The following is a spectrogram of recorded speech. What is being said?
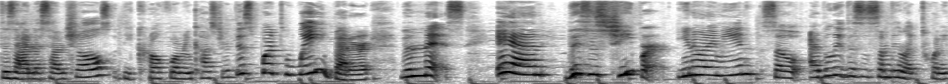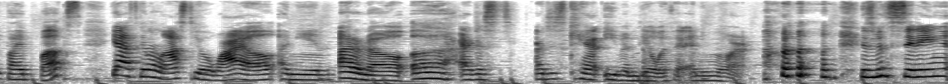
Design Essentials, the curl forming custard. This worked way better than this. And this is cheaper, you know what I mean? So I believe this is something like 25 bucks. Yeah, it's gonna last you a while. I mean, I don't know. Ugh, I just, I just can't even deal with it anymore. it's been sitting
